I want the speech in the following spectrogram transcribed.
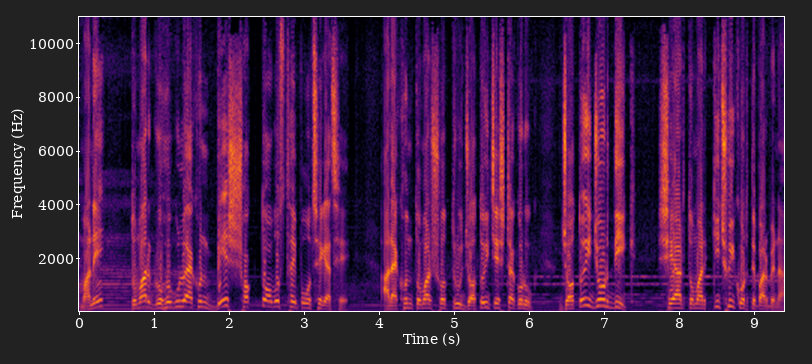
মানে তোমার গ্রহগুলো এখন বেশ শক্ত অবস্থায় পৌঁছে গেছে। আর এখন তোমার শত্রু যতই চেষ্টা করুক, যতই জোর দিক, সে আর তোমার কিছুই করতে পারবে না,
